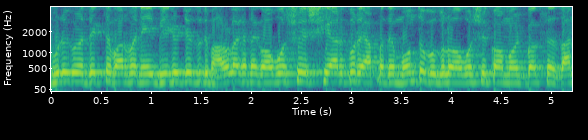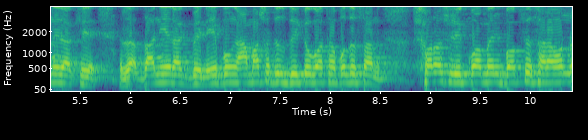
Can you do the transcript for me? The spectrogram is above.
ঘুরে ঘুরে দেখতে পারবেন। এই ভিডিওটি যদি ভালো লাগে থাকে, অবশ্যই শেয়ার করে আপনাদের মন্তব্যগুলো অবশ্যই কমেন্ট বক্সে জানিয়ে রাখে জানিয়ে রাখবেন। এবং আমার সাথে যদি কেউ কথা বলতে চান, সরাসরি কমেন্ট বক্সে ছাড়া অন্য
